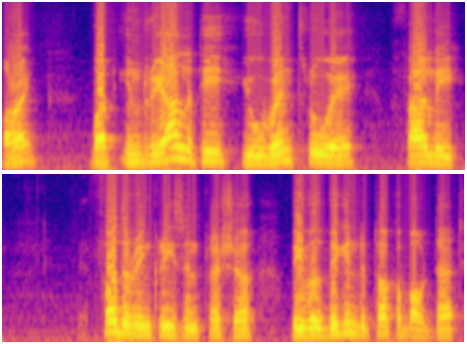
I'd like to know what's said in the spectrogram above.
alright but in reality you went through a fairly further increase in pressure. We will begin to talk about that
